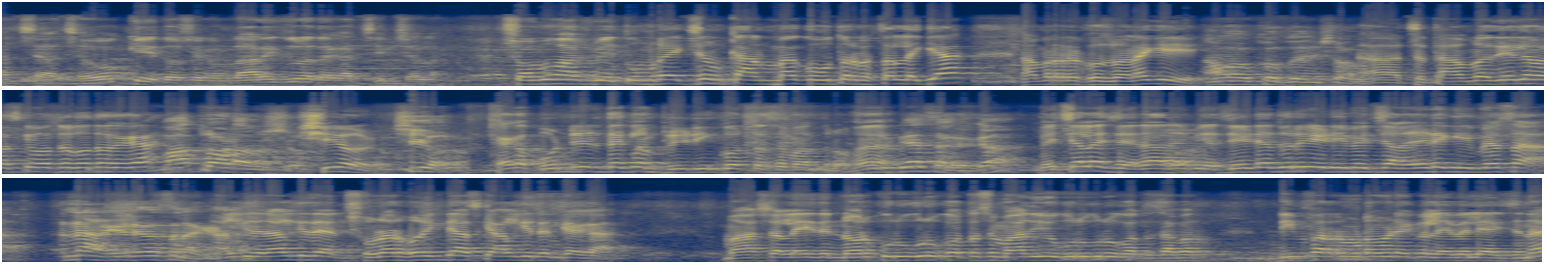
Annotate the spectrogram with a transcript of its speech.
আচ্ছা আচ্ছা ওকে দর্শক আমরা আরেক জোড়া দেখাচ্ছি ইনশাল্লাহ। সময় আসবে তোমরা একজন কানবা কবুতর বেচার লাগিয়া আমরা খুঁজবা নাকি? আমার খোঁজ ইনশাআল্লাহ। আচ্ছা তা আমরা দিলাম আজকে মাত্র কত কাকা? মাত্র 1800 শিওর শিওর কাকা পন্ডিত দেখলাম ব্রিডিং করতেছে মাত্র হ্যাঁ। বেচা কাকা? বেচালাইছে না রে মিয়া যেটা ধরে এডি বেচালা এটা কি বেচা? না এটা বেচা না কাকা। দেন আলকি দেন সোনার হরিংটা আজকে দেন কাকা। মাশাআল্লাহ এই যে নর কুরু কুরু করতেছে মাদিও কুরু কুরু করতেছে আবার ডিম মোটামুটি একটা লেভেলে আইছে না?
